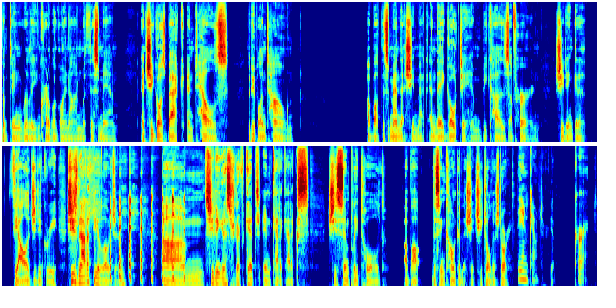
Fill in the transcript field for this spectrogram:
something really incredible going on with this man. And she goes back and tells the people in town about this man that she met, and they go to him because of her, and she didn't get a theology degree. She's not a theologian. um, she didn't get a certificate in catechetics. She simply told about this encounter that she had. She told her story. The encounter. Yep. Correct.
